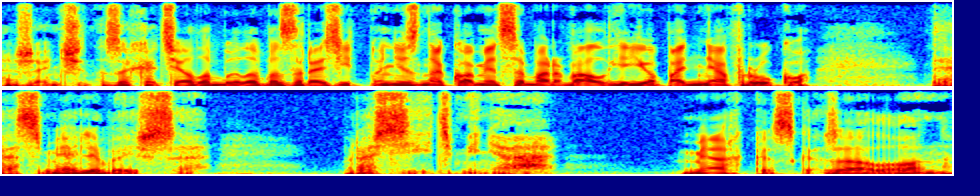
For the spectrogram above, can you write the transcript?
Женщина захотела было возразить, но незнакомец оборвал ее, подняв руку. «Ты осмеливаешься просить меня?» — мягко сказал он.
